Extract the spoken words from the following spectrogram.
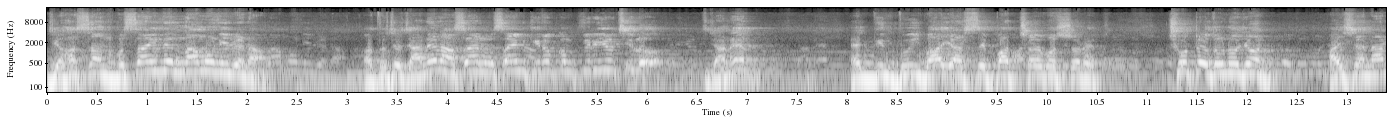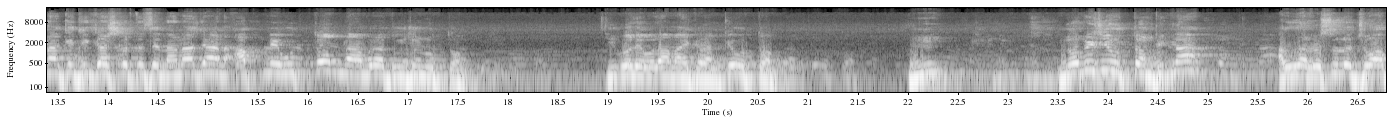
যে হাসান হুসাইনের নামও নিবে না। অথচ জানেন হাসান হুসাইন কীরকম প্রিয় ছিল? জানেন? একদিন দুই ভাই আসছে পাঁচ ছয় বৎসরের। ছোট দুজন। আইসা নানাকে জিজ্ঞাসা করতেছে, নানা যান আপনি উত্তম না আমরা দুইজন উত্তম? কি বলে ওলামা একরাম, কে উত্তম? নবীজি উত্তম, ঠিক না? আল্লাহ রসুল জবাব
